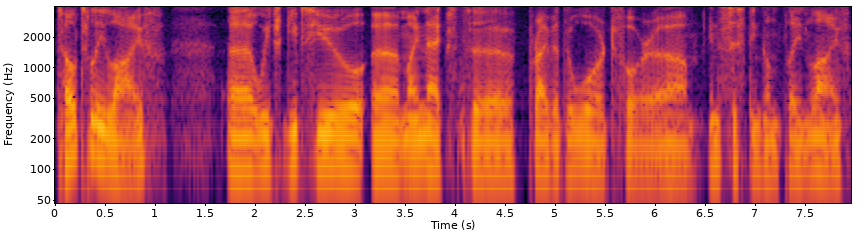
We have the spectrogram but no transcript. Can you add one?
totally live, uh, which gives you uh, my next uh, private award for insisting on playing live.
